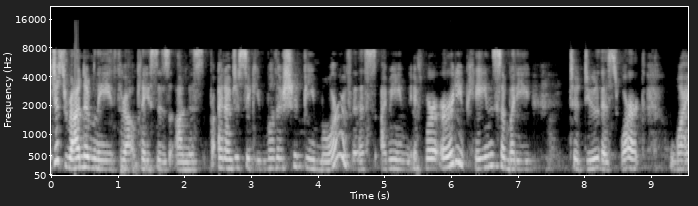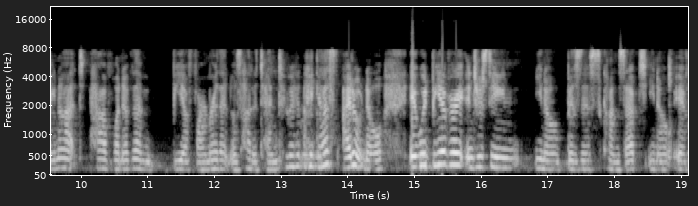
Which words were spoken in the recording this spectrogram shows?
just randomly throughout places on this and i'm just thinking well there should be more of this. I mean if we're already paying somebody to do this work why not have one of them be a farmer that knows how to tend to it i guess? I don't know. It would be a very interesting you know business concept you know if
